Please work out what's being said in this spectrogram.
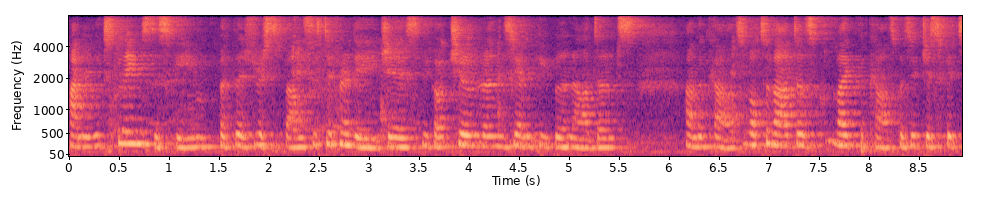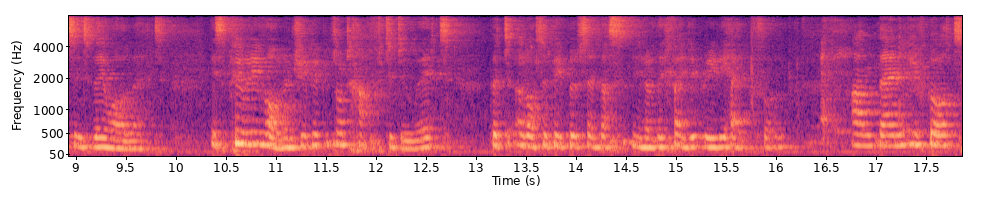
and it explains the scheme but there's wristbands there's different ages we've got children's young people and adults and the cards lots of adults like the cards because it just fits into their wallet it's purely voluntary people don't have to do it but a lot of people said that's you know they find it really helpful and then you've got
